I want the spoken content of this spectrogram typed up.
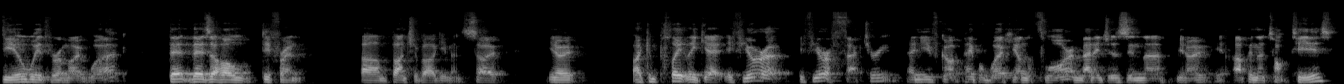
deal with remote work? There, there's a whole different um, bunch of arguments. So, you know, I completely get if you're a if you're a factory and you've got people working on the floor and managers in the you know up in the top tiers,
